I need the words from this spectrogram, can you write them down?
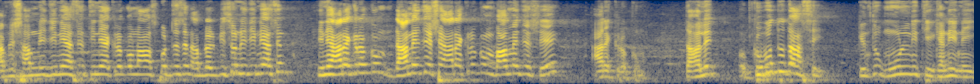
আপনি সামনে যিনি আছেন, তিনি একরকম নামাজ পড়তেছেন, আপনার পিছনে যিনি আছেন, তিনি আরেক রকম, ডানে যে সে আরেক রকম, বামে যে সে আরেক রকম। তাহলে ঐক্যবদ্ধতা আছে, কিন্তু মূলনীতি এখানে নেই।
